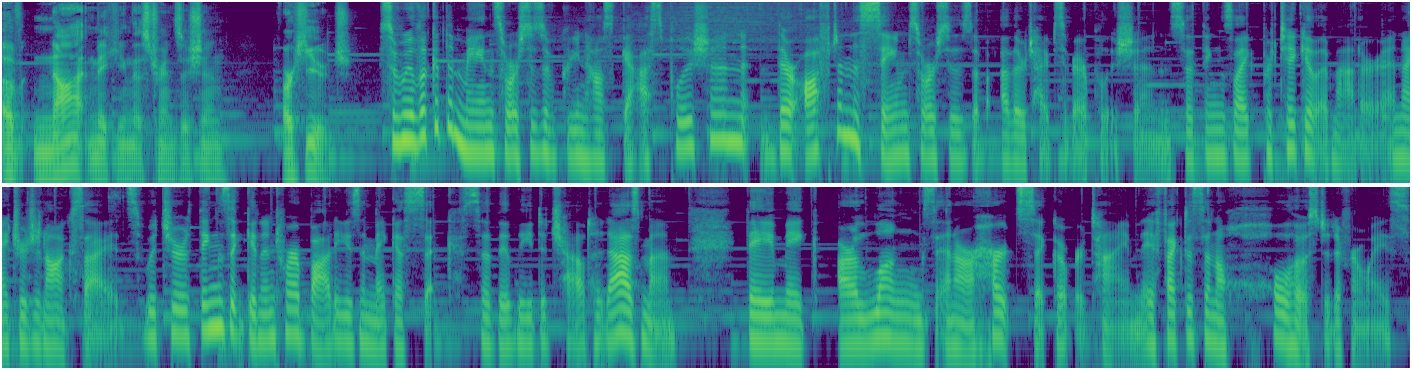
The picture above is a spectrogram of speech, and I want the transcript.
of not making this transition are huge. So, when we look at the main sources of greenhouse gas pollution, they're often the same sources of other types of air pollution. So, things like particulate matter and nitrogen oxides, which are things that get into our bodies and make us sick. So, they lead to childhood asthma. They make our lungs and our hearts sick over time. They affect us in a whole host of different ways.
